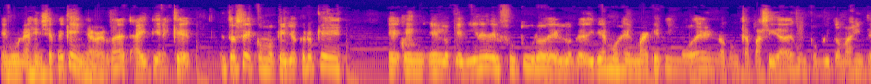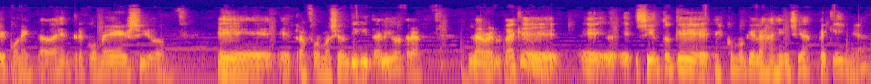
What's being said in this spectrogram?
en una agencia pequeña, ¿verdad? Ahí tienes que... Entonces, como que yo creo que en, lo que viene del futuro de lo que diríamos el marketing moderno, con capacidades un poquito más interconectadas entre comercio, eh, eh, transformación digital y otra, la verdad que eh, siento que es como que las agencias pequeñas,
